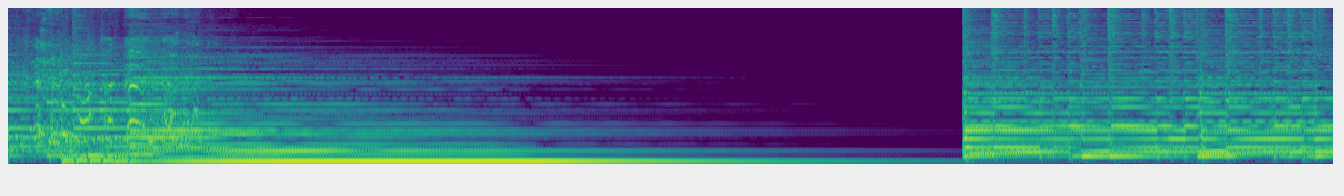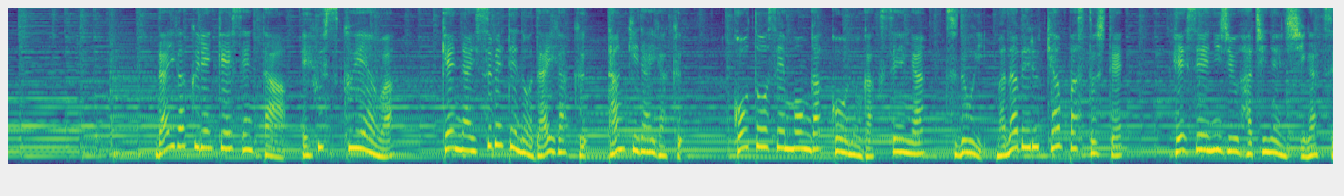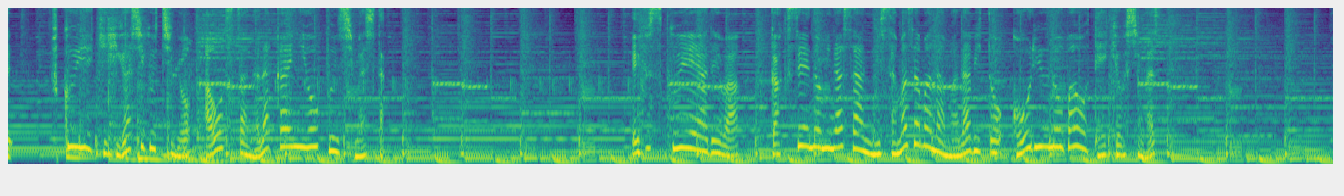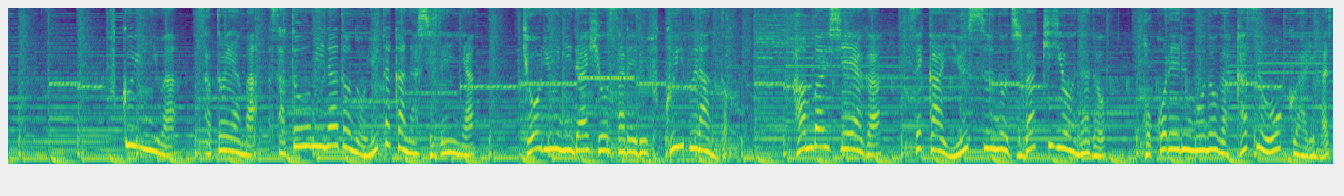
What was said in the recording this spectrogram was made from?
大学連携センター F スクエアは県内すべての大学短期大学高等専門学校の学生が集い学べるキャンパスとして平成28年4月福井駅東口の青スタ7階にオープンしました。F スクエアでは学生の皆さんにさまざまな学びと交流の場を提供します。福井には里山里海などの豊かな自然や恐竜に代表される福井ブランド。販売シェアが世界有数の地場企業など誇れるものが数多くあります。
